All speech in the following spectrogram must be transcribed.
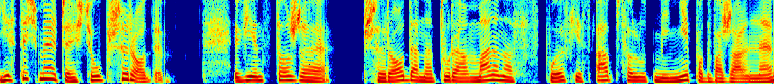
Jesteśmy częścią przyrody. Więc to, że przyroda, natura ma na nas wpływ, jest absolutnie niepodważalne.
